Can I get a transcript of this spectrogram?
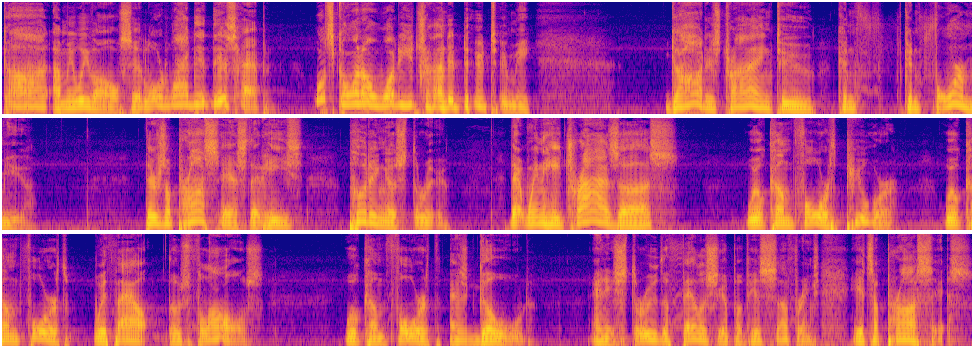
God, I mean, we've all said, Lord, why did this happen? What's going on? What are you trying to do to me? God is trying to conform you there's a process that He's putting us through. That when He tries us, we'll come forth pure. We'll come forth without those flaws. We'll come forth as gold. And it's through the fellowship of His sufferings. It's a process.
